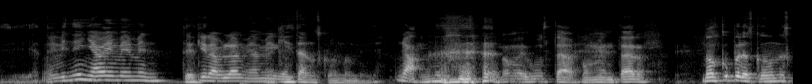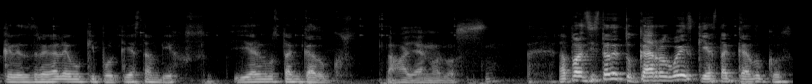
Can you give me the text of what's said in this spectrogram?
sí, ya te- Ven, Niña, ven, ven, ven. Te Te- quiere hablar mi amigo. Aquí están los condones ya. No, no me gusta fomentar. No ocupe los condones que les regale Buki porque ya están viejos. Y algunos están caducos. No, ya no los. Aparte, si están de tu carro, güey, es que ya están caducos.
